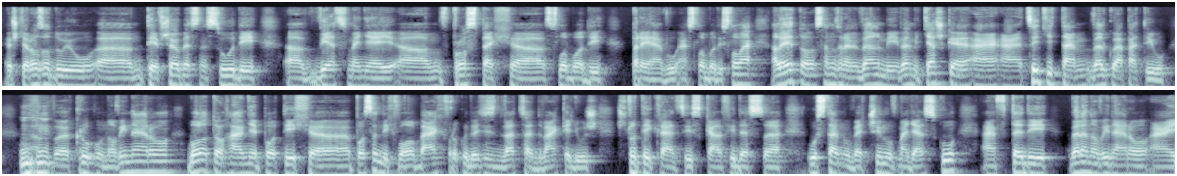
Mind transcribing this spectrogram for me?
ešte rozhodujú uh, tie všeobecné súdy uh, viac menej uh, v prospech uh, slobody prejavu a slobody slova. Ale je to samozrejme veľmi, veľmi ťažké a, a cítiť tam veľkú apatiu uh-huh. v kruhu novinárov. Bolo to hlavne po tých uh, posledných voľbách v roku 2022, keď už štvrtýkrát získal Fides uh, ústavnú väčšinu v Maďarsku a vtedy veľa novinárov aj,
